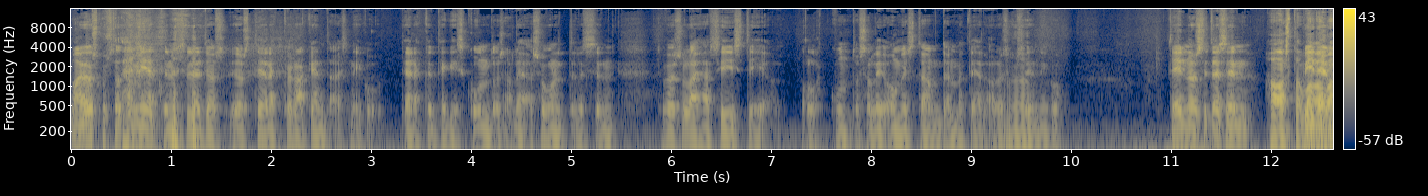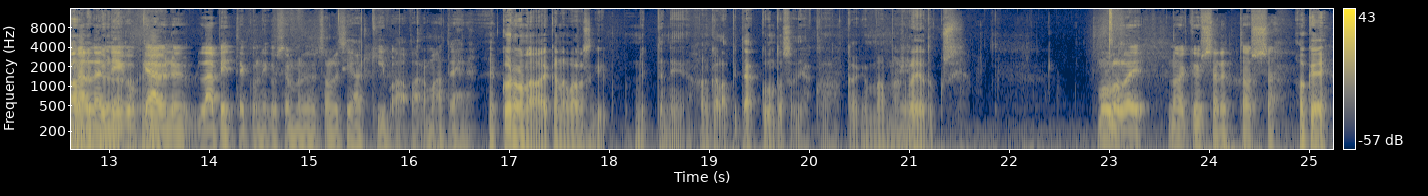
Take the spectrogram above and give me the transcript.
Mä oon joskus tota miettinyt silleen, että jos, jos tiedätkö rakentaisi, niin kuin, tiedätkö tekisi kuntosalia ja suunnittelisi sen, se voisi olla ihan siistiä olla kuntosali omistaa, mutta en mä tiedä, olisiko no. siinä niin en ole sitä sen Haastavaa pidemmälle niin kuin, käynyt läpi, kun niin kuin semmoinen, se olisi ihan kivaa varmaan tehdä. Ja korona-aikana varsinkin nyt niin hankala pitää kuntossa kun on kaiken maailman niin. rajoituksia. Mulla oli noin kyssärit tossa. Okei. Okay.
